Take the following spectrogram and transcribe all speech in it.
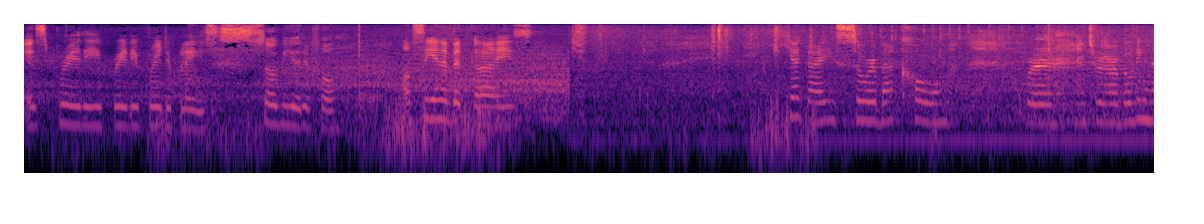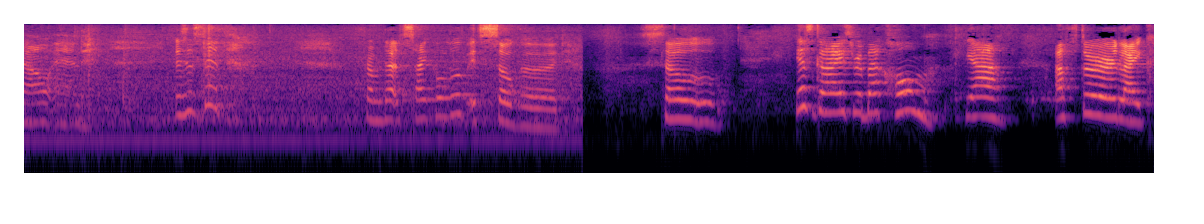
It's pretty, pretty, pretty place. So beautiful. I'll see you in a bit, guys. Yeah, guys. So we're back home we're entering our building now and this is it. From that cycle loop it's so good. So yes guys we're back home. Yeah after like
